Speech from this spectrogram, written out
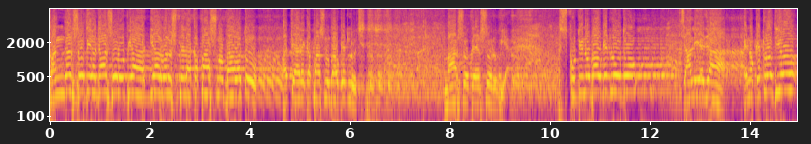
પંદરસો થી અઢારસો રૂપિયા અગિયાર વર્ષ પહેલા કપાસનો ભાવ હતું. અત્યારે કપાસનું ભાવ કેટલું છે? બારસો તેરસો રૂપિયા. સ્કૂટીનો ભાવ કેટલું હતું? ચાલીસ હજાર. એનો કેટલો થયો?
